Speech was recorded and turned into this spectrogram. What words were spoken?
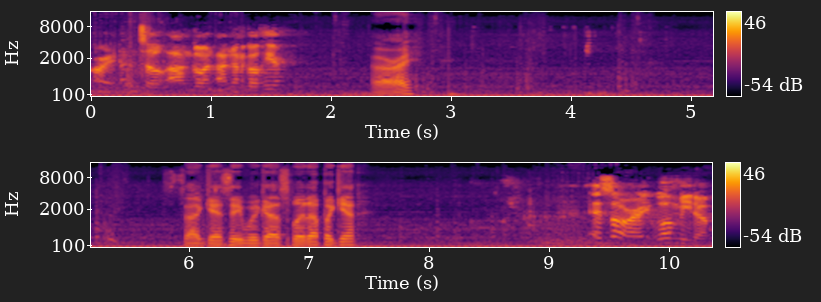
All right, so I'm going. I'm gonna go here. All So I guess we gotta split up again. It's all right. We'll meet up.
